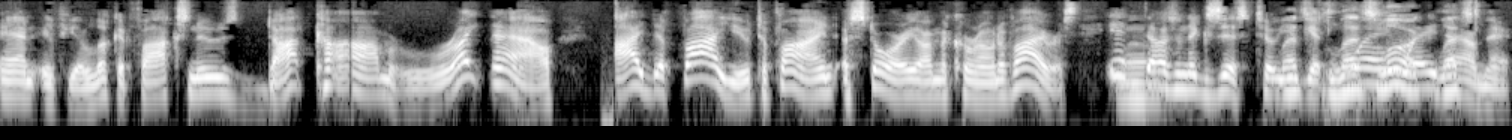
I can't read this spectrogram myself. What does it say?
And if you look at foxnews.com right now, I defy you to find a story on the coronavirus. It Well, doesn't exist till you get let's way, look. way Let's- down there.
